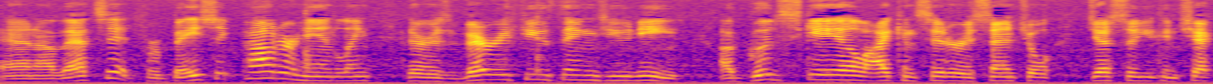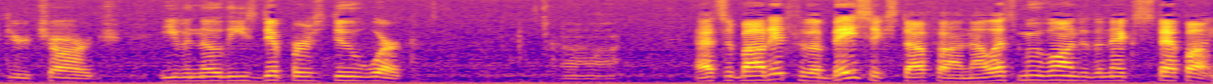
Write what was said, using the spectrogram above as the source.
And uh, that's it. For basic powder handling, there is very few things you need. A good scale I consider essential just so you can check your charge. Even though these dippers do work. That's about it for the basic stuff. Uh, now let's move on to the next step up,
